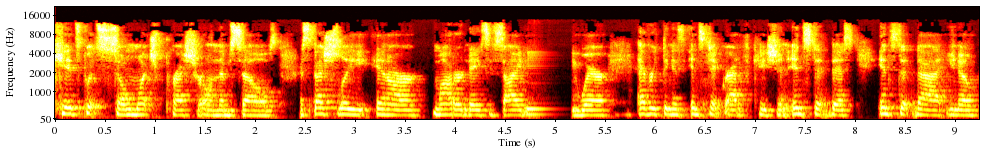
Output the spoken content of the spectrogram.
kids put so much pressure on themselves, especially in our modern day society where everything is instant gratification, instant this, instant that, you know,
